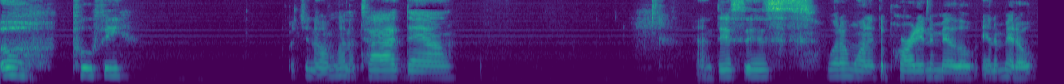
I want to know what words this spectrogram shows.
oh, poofy. But, you know, I'm to tie it down. And this is what I wanted, the part in the middle. In the middle.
